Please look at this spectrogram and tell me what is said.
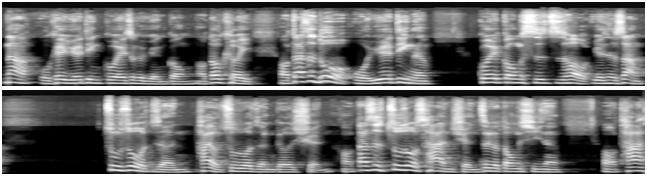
那我可以约定归这个员工哦，都可以哦。但是如果我约定呢，归公司之后，原则上著作人他有著作人格权哦，但是著作财产权这个东西呢？哦，他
